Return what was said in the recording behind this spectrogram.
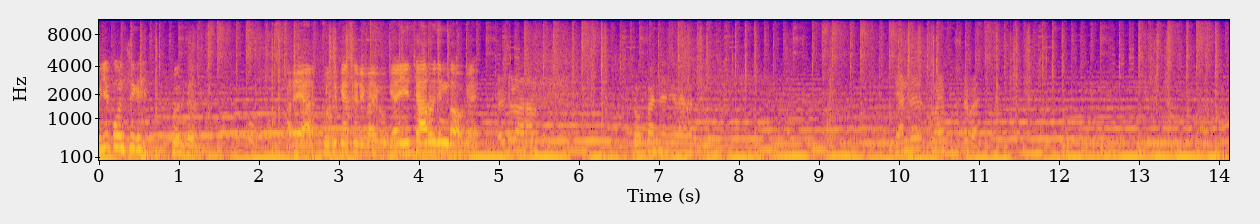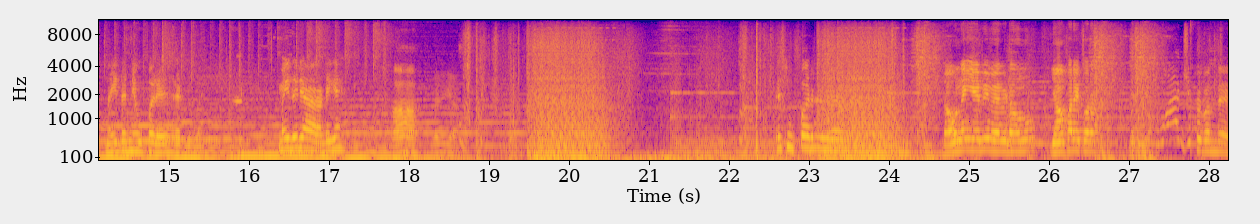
ये कौन सी गई अरे यार खुद कैसे रिवाइव हो गया? ये चारों ज़िंदा हो गए। चलो आराम से। से तुम्हारे फुटस्टेप है मैं इधर नहीं ऊपर है रेड भाई मैं इधर ही आ रहा ठीक है हाँ हाँ बच गया इस ऊपर डाउन है ये भी मैं भी डाउन हूँ यहाँ पर एक और बढ़िया पे बंदे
